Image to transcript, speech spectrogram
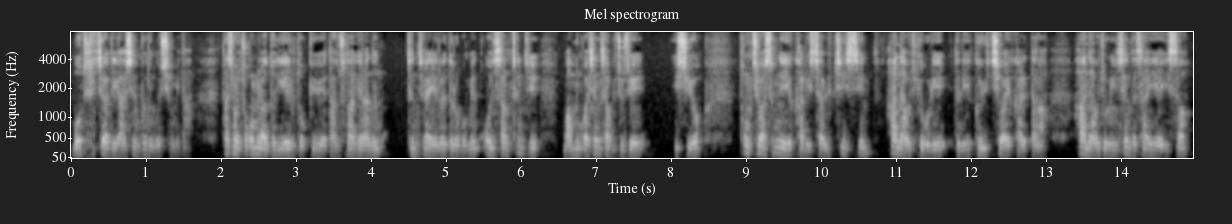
모두 실제가 되게 하시는 분인 것입니다. 다시 한번 조금이라도 이해를 돕기 위해 단순하게라는 전체의 예를 들어보면 온 세상 천지 만물과 생사부 주제이시요 통치와 승리의 역할이시자 위치이신 하나님 아버지께 우리들이 그 위치와 역할에 따라 하나님 아버지 우리 인생들 사이에 있어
